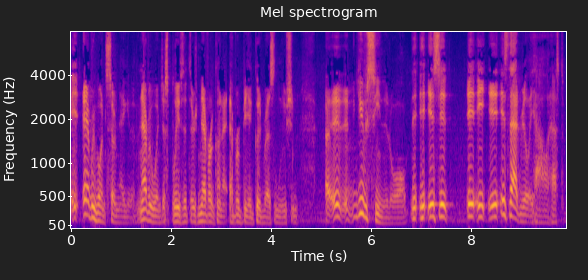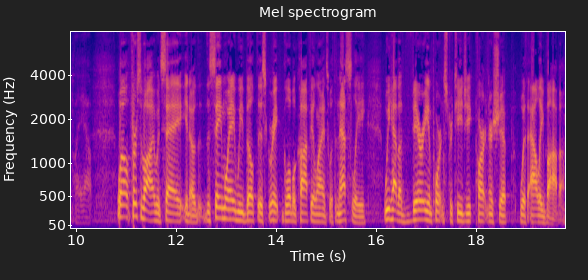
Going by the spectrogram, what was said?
it, everyone's so negative, and everyone just believes that there's never going to ever be a good resolution. Uh, it, you've seen it all. Is it is that really how it has to play out? Well, first of all, I would say, you know, the same way we built this great global coffee alliance with Nestle, we have a very important strategic partnership with Alibaba,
